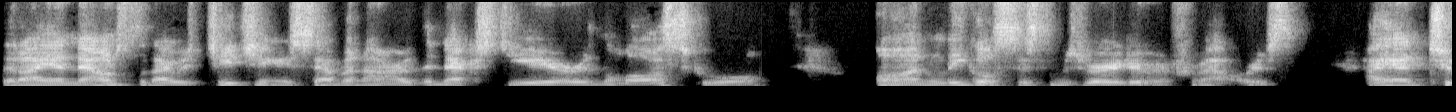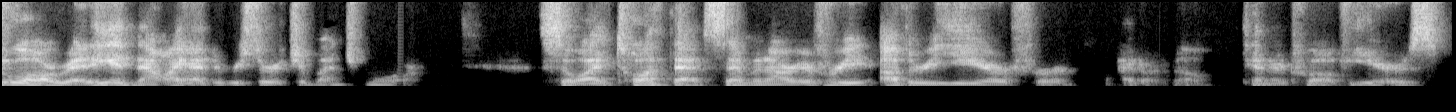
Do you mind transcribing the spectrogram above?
that I announced that I was teaching a seminar the next year in the law school on legal systems very different from ours. I had two already, and now I had to research a bunch more. So I taught that seminar every other year for, I don't know, 10 or 12 years,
